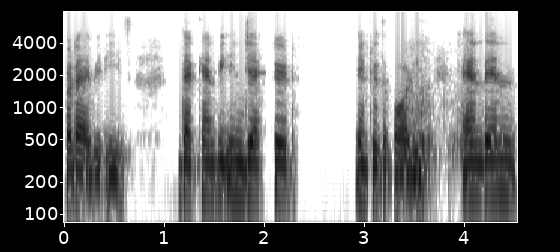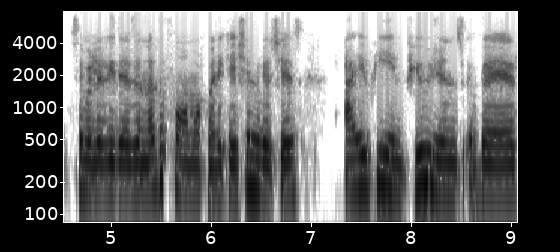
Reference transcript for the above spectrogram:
for diabetes, that can be injected into the body. And then similarly, there's another form of medication, which is IV infusions, where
